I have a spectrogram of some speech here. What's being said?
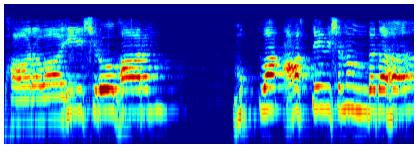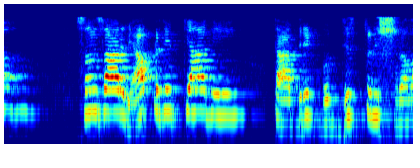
भारवाही शिरो शिरोभारम। मुक्त आस्ते विश्रम संसार व्यापृति त्यागे तादृक बुद्धिस्त विश्रम।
